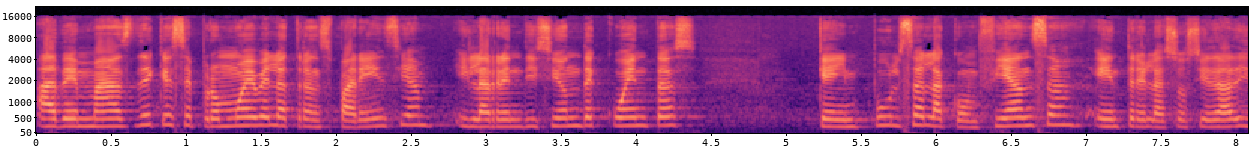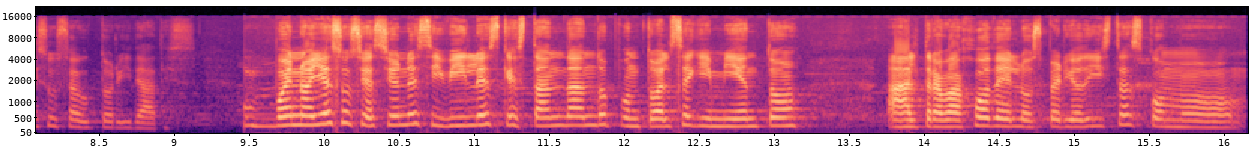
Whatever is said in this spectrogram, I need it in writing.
además de que se promueve la transparencia y la rendición de cuentas que impulsa la confianza entre la sociedad y sus autoridades. Bueno, hay asociaciones civiles que están dando puntual seguimiento al trabajo de los periodistas como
